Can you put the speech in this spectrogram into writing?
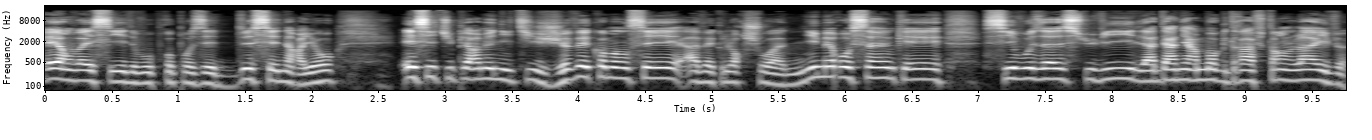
Et on va essayer de vous proposer deux scénarios. Et si tu permets, Niti, je vais commencer avec leur choix numéro 5. Et si vous avez suivi la dernière mock draft en live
